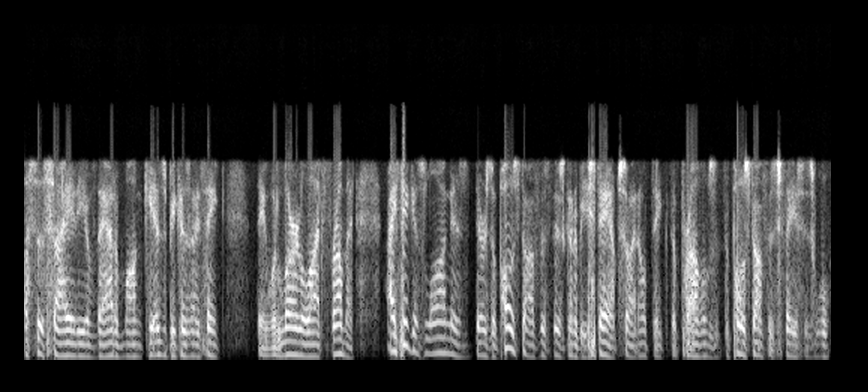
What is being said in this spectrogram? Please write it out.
a society of that among kids because I think they would learn a lot from it. I think as long as there's a post office, there's going to be stamps. So I don't think the problems that the post office faces will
